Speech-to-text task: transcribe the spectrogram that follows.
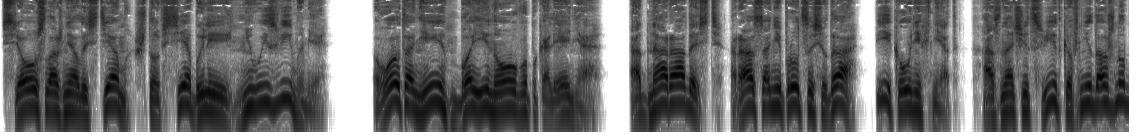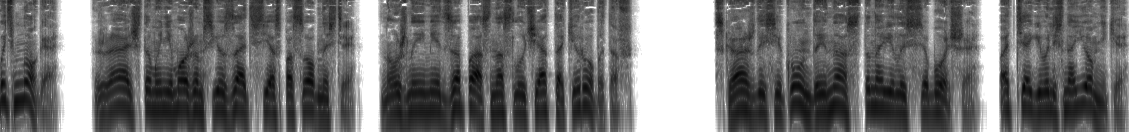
Все усложнялось тем, что все были неуязвимыми. Вот они, бои нового поколения. Одна радость — раз они прутся сюда, пика у них нет, а значит, свитков не должно быть много. Жаль, что мы не можем сюзать все способности. Нужно иметь запас на случай атаки роботов. С каждой секундой нас становилось все больше. Подтягивались наемники.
